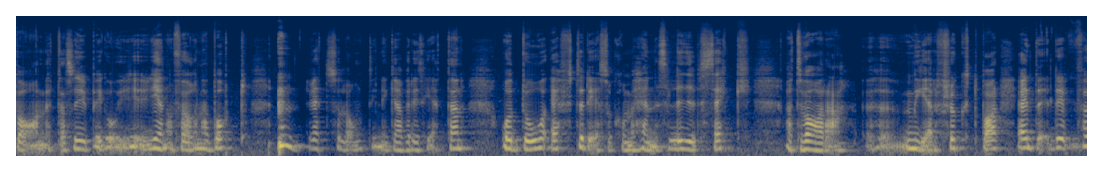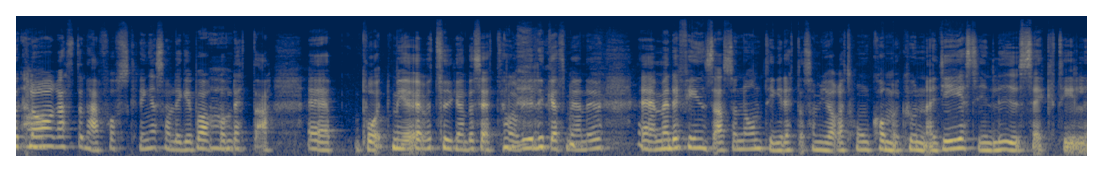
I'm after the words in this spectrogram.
barnet, alltså begår- genomför en abort rätt så långt in i graviditeten. Och då efter det så kommer hennes livsäck att vara eh, mer fruktbar. Jag inte, det förklaras den här forskningen som ligger bakom Ja. detta eh, på ett mer övertygande sätt än vad vi lyckas med nu. Eh, men det finns alltså någonting i detta som gör att hon kommer kunna ge sin livsäck till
